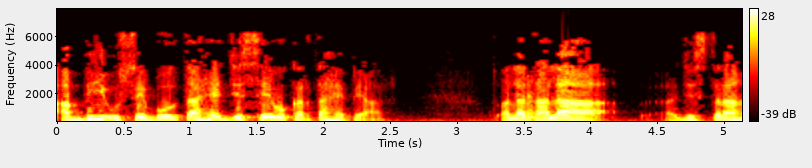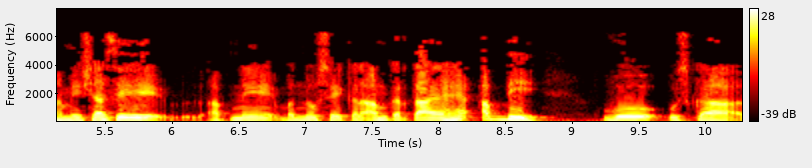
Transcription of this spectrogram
اب بھی اس سے بولتا ہے جس سے وہ کرتا ہے پیار۔ تو اللہ تعالی جس طرح ہمیشہ سے اپنے بندوں سے کلام کرتا آیا ہے، اب بھی وہ اس کا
